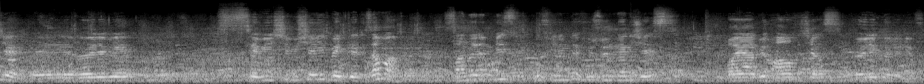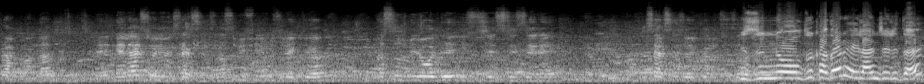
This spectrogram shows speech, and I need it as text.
deyince e, böyle bir sevinçli bir şey bekleriz ama sanırım biz bu filmde hüzünleneceğiz. Bayağı bir ağlayacağız. Öyle görünüyor fragmandan. E, neler söylemek istersiniz? Nasıl bir film bizi bekliyor? Nasıl bir rolde izleyeceğiz sizleri? İsterseniz Öykü. Hüzünlü olduğu kadar eğlenceli de.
